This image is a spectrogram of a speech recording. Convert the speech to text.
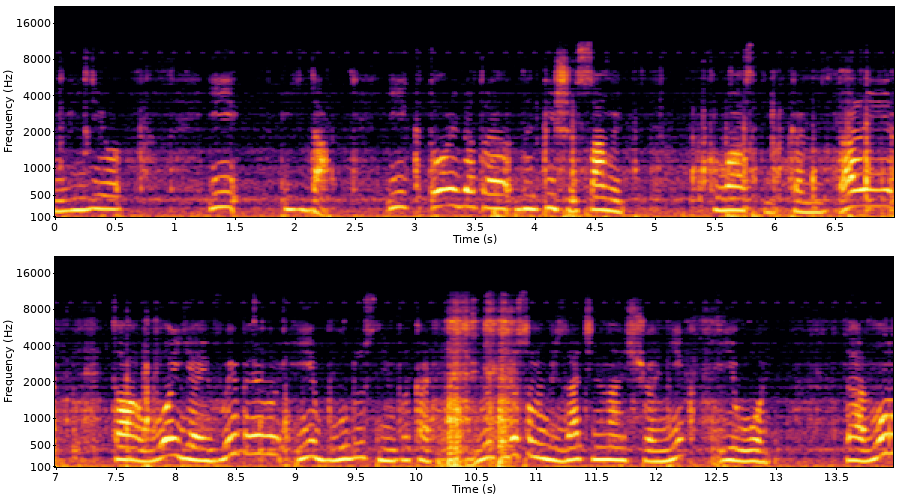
ну, видео. И, и да. И кто, ребята, напишет самый классный комментарий, того я и выберу и буду с ним прокатываться. Ну, плюсом обязательно еще ник и логин. Да, ну,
